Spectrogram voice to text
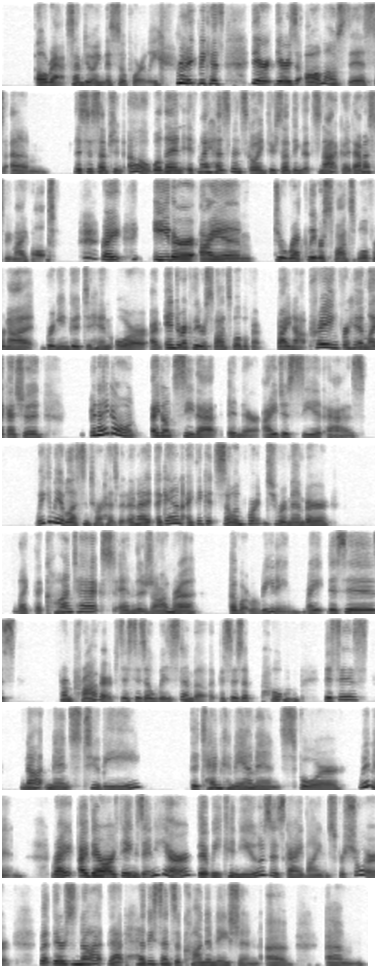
oh rats i'm doing this so poorly right? Because there there's almost this um this assumption oh well then if my husband's going through something that's not good that must be my fault right? Either i am directly responsible for not bringing good to him or i'm indirectly responsible by not praying for him like i should. And i don't i don't see that in there. I just see it as we can be a blessing to our husband. And i again i think it's so important to remember like the context and the genre of what we're reading, right? This is from Proverbs. This is a wisdom book. This is a poem. This is not meant to be the 10 commandments for women, right? Uh, there are things in here that we can use as guidelines for sure, but there's not that heavy sense of condemnation of um,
